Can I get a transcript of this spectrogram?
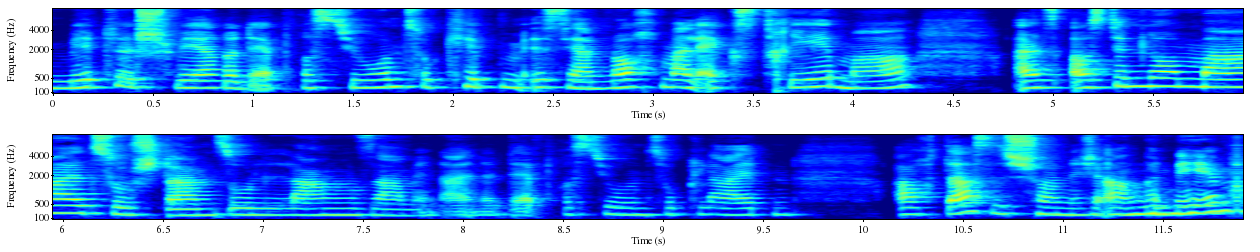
mittelschwere Depression zu kippen, ist ja noch mal extremer, als aus dem Normalzustand so langsam in eine Depression zu gleiten. Auch das ist schon nicht angenehm,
